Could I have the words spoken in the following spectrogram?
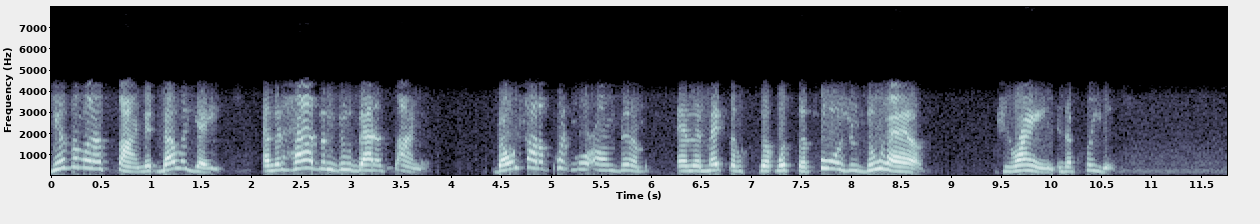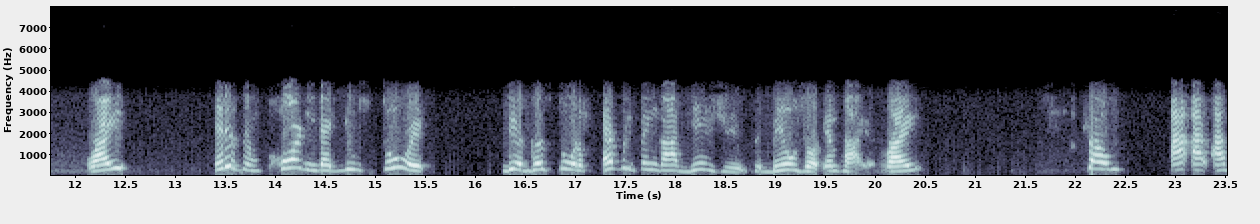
Give them an assignment, delegate, and then have them do that assignment. Don't try to put more on them and then make them with the tools you do have drained and depleted. Right? It is important that you steward, be a good steward of everything God gives you to build your empire, right? So I, I, I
